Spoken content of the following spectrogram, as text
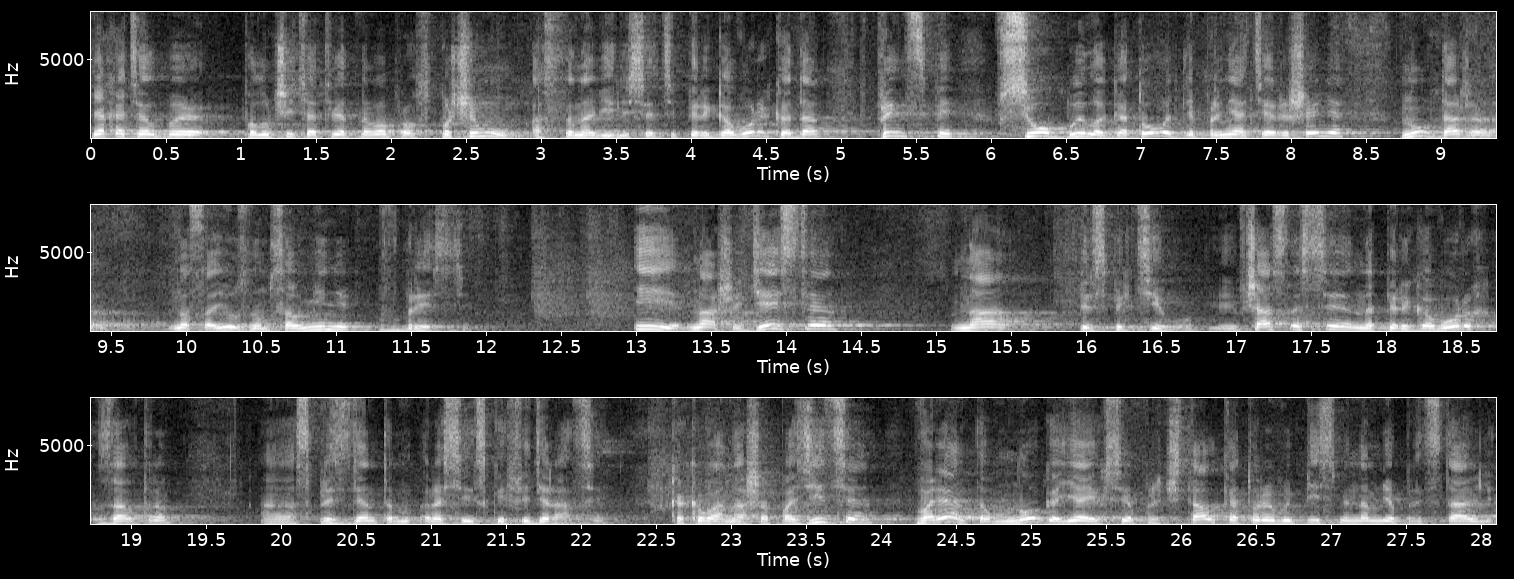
Я хотел бы получить ответ на вопрос, почему остановились эти переговоры, когда, в принципе, все было готово для принятия решения, ну, даже на союзном Совмине в Бресте. И наши действия на перспективу, и в частности, на переговорах завтра э, с президентом Российской Федерации – какова наша позиция. Вариантов много, я их все прочитал, которые вы письменно мне представили.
